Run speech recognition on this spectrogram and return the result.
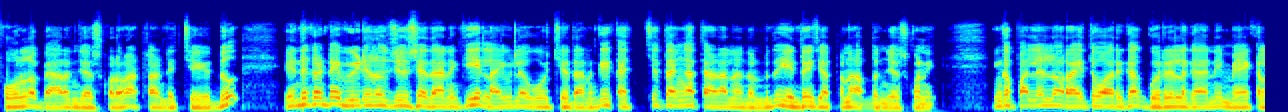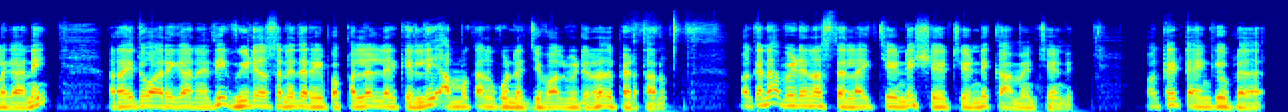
ఫోన్లో బేరం చేసుకోవడం అట్లాంటివి చేయొద్దు. ఎందుకంటే వీడియోలో చూసేదానికి లైవ్లోకి వచ్చేదానికి ఖచ్చితంగా తేడా అనేది ఉంటుంది. ఎందుకు చెప్తానో అర్థం చేసుకొని. ఇంకా పల్లెల్లో రైతు వారిగా గొర్రెలు కానీ మేకలు కానీ రైతు వారిగా అనేది వీడియోస్ అనేది రేపు పల్లెల్లోకి వెళ్ళి అమ్మకానికి ఉండే జీవాల వీడియో అనేది పెడతాను. ఓకేనా? వీడియో నచ్చితే లైక్ చేయండి షేర్ చేయండి కామెంట్ చేయండి. ఓకే థ్యాంక్ యూ బ్రదర్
